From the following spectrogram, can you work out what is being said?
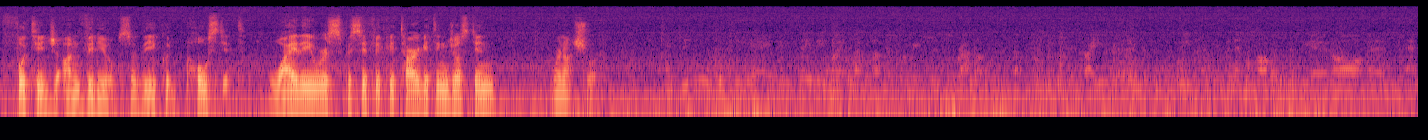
footage on video so they could post it. Why they were specifically targeting Justin, we're not sure. And speaking of the DA, they say they might have enough information to wrap up this investigation by even the end of this week. Have you been in talks with the DA at all and, and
